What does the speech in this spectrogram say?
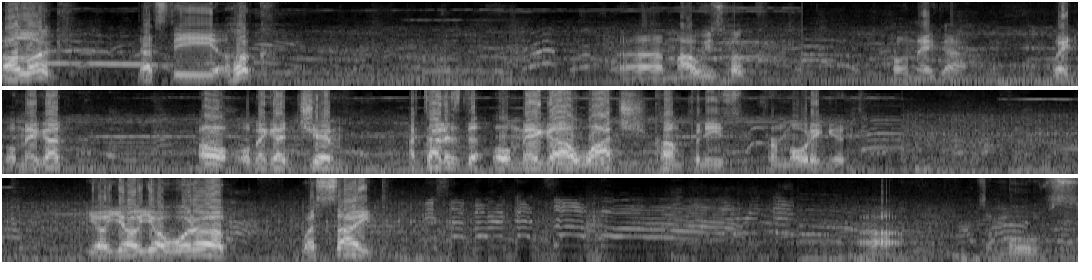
Oh, look. That's the hook. Uh, Maui's hook. Omega. Wait, Omega? Oh, Omega Gym. I thought it's the Omega watch companies promoting it. Yo, yo, yo, what up? West side? Oh, some moves.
